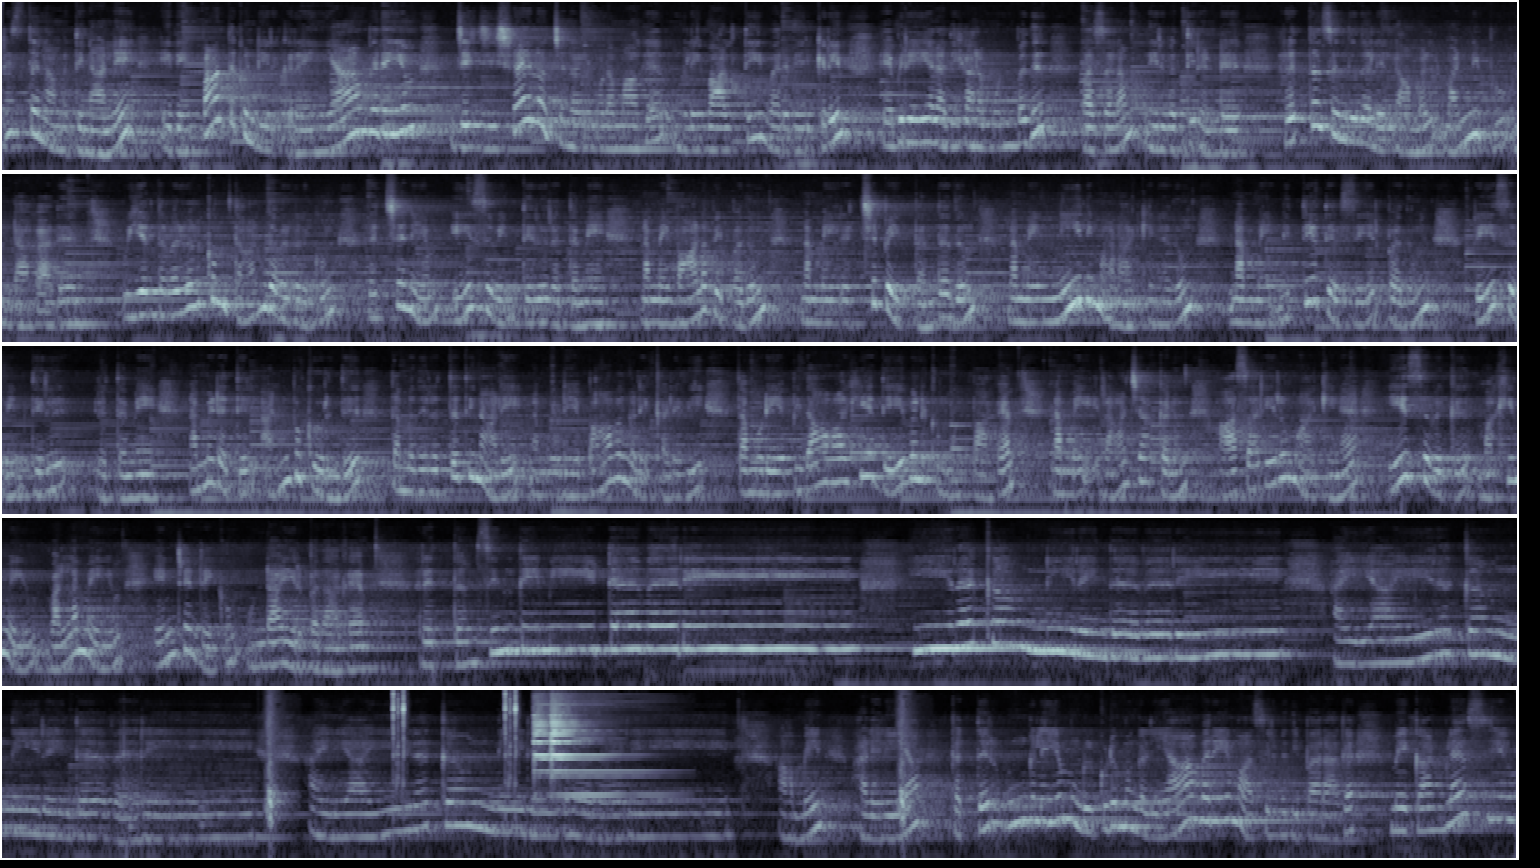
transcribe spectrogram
கிறிஸ்த நாமத்தினாலே இதை பார்த்து கொண்டிருக்கிற யாவரையும் ஜெய் ஜி ஷைலோ சேனல் மூலமாக உங்களை வாழ்த்தி வரவேற்கிறேன். எபிரேயர் அதிகாரம் ஒன்பது வசனம் இருபத்தி ரெண்டு இரத்த சிந்துதல் இல்லாமல் மன்னிப்பு உண்டாகாது. உயர்ந்தவர்களுக்கும் தாழ்ந்தவர்களுக்கும் இரட்சணியம் இயேசுவின் திரு ரத்தமே நம்மை வாழ வைப்பதும் நம்மை இரட்சிப்பை தந்ததும் நம்மை நீதிமானாக்கினதும் நம்மை நித்தியத்தில் சேர்ப்பதும் இயேசுவின் திரு இரத்தமே. நம்மிடத்தில் அன்பு கூர்ந்து தமது இரத்தத்தினாலே நம்முடைய பாவங்களை கழுவி தம்முடைய பிதாவாகிய தேவனுக்கு முன்பாக நம்மை ராஜாக்களும் ஆசாரியரும் ஆக்கின இயேசுவுக்கு மகிமையும் வல்லமையும் என்றென்றைக்கும் உண்டாயிருப்பதாக. இரத்தம் சிந்தி மீட்டவரே இரக்கம் நிறைந்தவரே. இரக்கம் நிறைந்தவரே. ஆமேன். ஹalleluya. கத்தர் உங்களையும் உங்கள் குடும்பங்கள் யாவரையும் ஆசிர்வதிப்பாராக. May God bless you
